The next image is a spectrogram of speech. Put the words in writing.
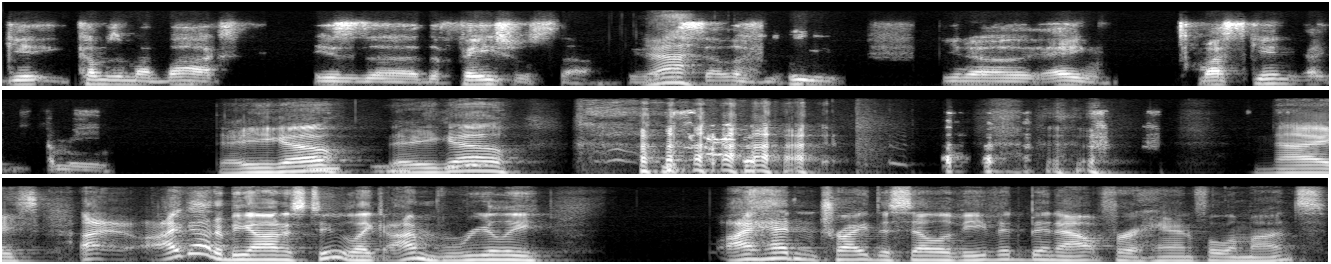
get it comes in my box is the the facial stuff. You know, yeah. You know, hey, my skin. I, I mean. There you go. Mm-hmm. There you go. nice. I I got to be honest too. Like I'm really. I hadn't tried the Celavive. It'd been out for a handful of months,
